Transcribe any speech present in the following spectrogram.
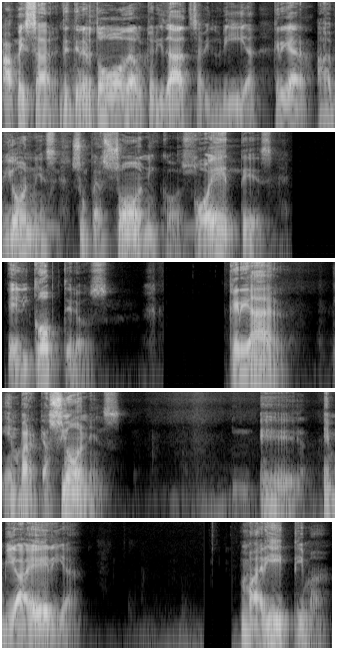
A pesar de tener toda autoridad, sabiduría, crear aviones supersónicos, cohetes, helicópteros, crear embarcaciones eh, en vía aérea, marítima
